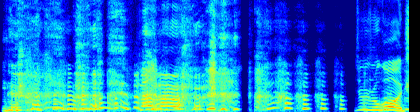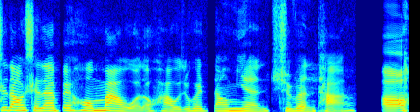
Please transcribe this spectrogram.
慢慢，就如果我知道谁在背后骂我的话，我就会当面去问他，啊，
